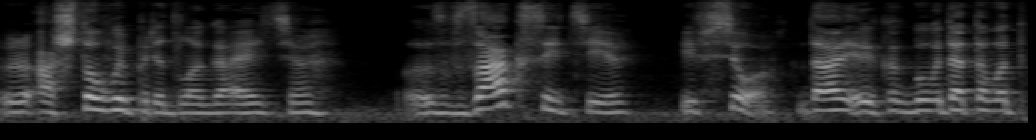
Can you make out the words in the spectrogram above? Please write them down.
э, а что вы предлагаете? В ЗАГС идти? И все, да, и как бы вот эта вот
